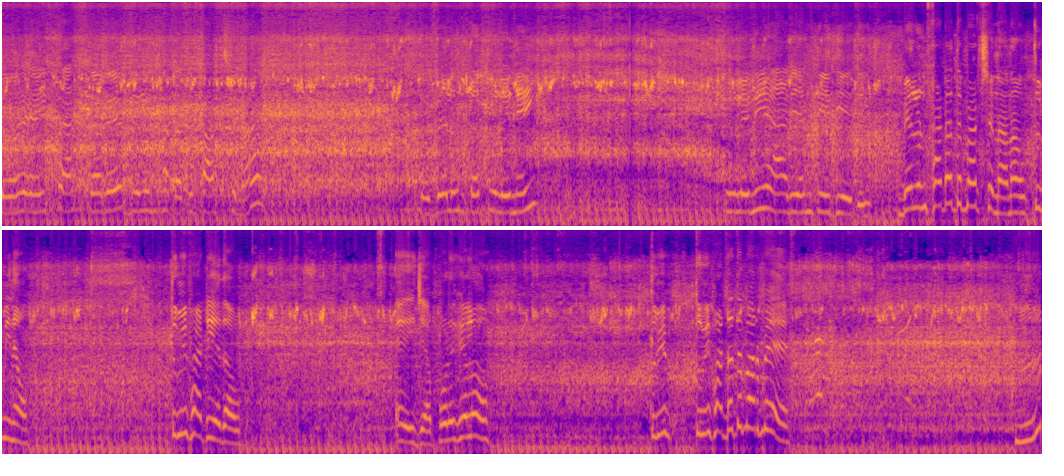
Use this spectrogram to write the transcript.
তো এই ট্রাক্টরে বেলুন ফাটাতে পারছে না। তো বেলুনটা তুলে নেই। তুলে নিয়ে আরিয়ানকে দিয়ে দিই। বেলুন ফাটাতে পারছে না, নাও, তুমি নাও। তুমি ফাটিয়ে দাও। এই যা, পড়ে গেল? তুমি তুমি ফাটাতে পারবে? হুম?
